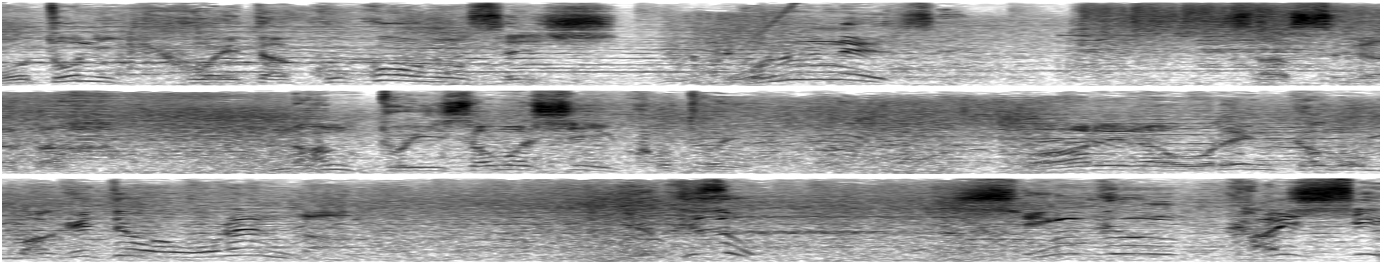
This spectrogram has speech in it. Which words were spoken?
音に聞こえた孤高の戦士オルネーゼ。さすがだ。なんと勇ましいことよ。我らオレンカも負けてはおれんだ。行くぞ。進軍開始。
